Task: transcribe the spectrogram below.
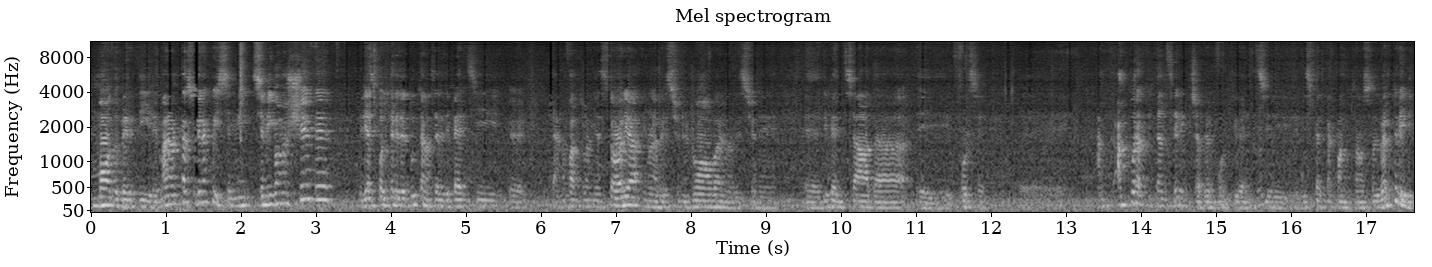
un modo per dire Manuel Casto fino a qui se mi, se mi conoscete riascolterete tutta una serie di pezzi eh, hanno fatto la mia storia in una versione nuova, in una versione eh, ripensata e forse eh, an- ancora più danzereccia per molti versi rispetto a quanto sono stati partoriti,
